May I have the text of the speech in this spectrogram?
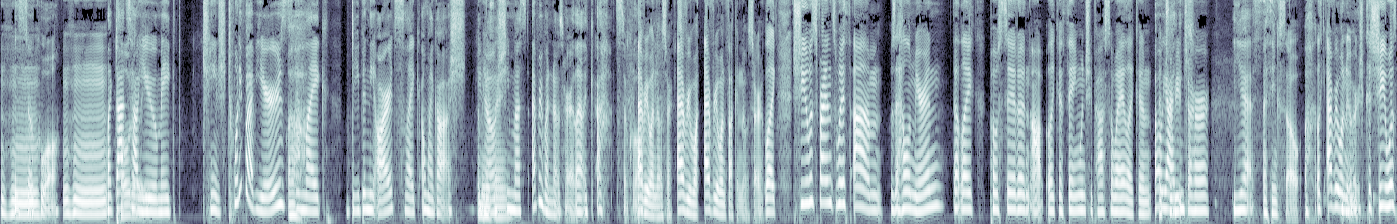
is so cool. Mm-hmm. Like that's how you make change. 25 years and like deep in the arts, like oh my gosh. You know, she must everyone knows her. Like ah, it's so cool. Everyone knows her. Everyone, everyone fucking knows her. Like she was friends with um was it Helen Mirren that like posted an op like a thing when she passed away, like an Oh, a yeah, tribute to her. yes. I think so. Like everyone knew Mm-hmm. her because she was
